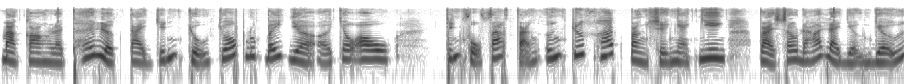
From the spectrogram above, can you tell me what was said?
mà còn là thế lực tài chính chủ chốt lúc bấy giờ ở châu Âu chính phủ Pháp phản ứng trước hết bằng sự ngạc nhiên và sau đó là giận dữ.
